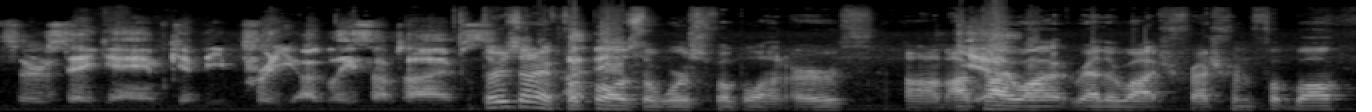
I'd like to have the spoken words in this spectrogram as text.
Thursday game can be pretty ugly sometimes. Thursday night football think- is the worst football on earth. Um, I'd Yeah. probably want, rather watch freshman football.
